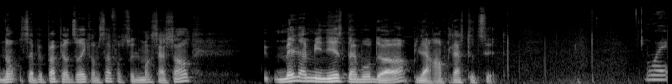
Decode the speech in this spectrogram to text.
non, ça peut pas perdurer comme ça, il faut absolument que ça change. Met la ministre d'amour dehors, puis la remplace tout de suite. Oui.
